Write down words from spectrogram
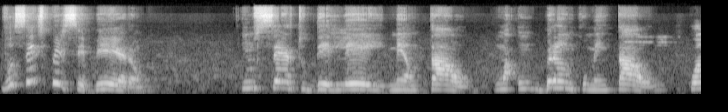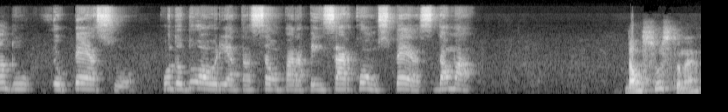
Vocês perceberam um certo delay mental, uma, um branco mental, quando eu peço, quando eu dou a orientação para pensar com os pés? Dá uma dá um susto, né?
